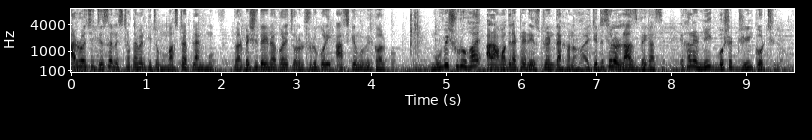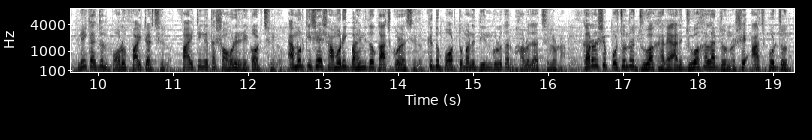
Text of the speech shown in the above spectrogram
আর রয়েছে জেসন স্টাথামের কিছু মাস্টার প্ল্যান মুভ তো আর বেশি দেরি না করে চলুন শুরু করি আজকের মুভির গল্প। মুভি শুরু হয় আর আমাদের একটা রেস্টুরেন্ট দেখানো হয়, যেটা ছিল লাস ভেগাসে এখানে নিক বসে ড্রিঙ্ক করছিল। নিক একজন বড় ফাইটার ছিল। ফাইটিং এ তার শহরে রেকর্ড ছিল। এমনকি সে সামরিক বাহিনীতেও কাজ করেছিল, কিন্তু বর্তমানে দিনগুলো তার ভালো যাচ্ছিল না। কারণ সে প্রচণ্ড জুয়া খেলে আর জুয়া খেলার জন্য সে আজ পর্যন্ত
